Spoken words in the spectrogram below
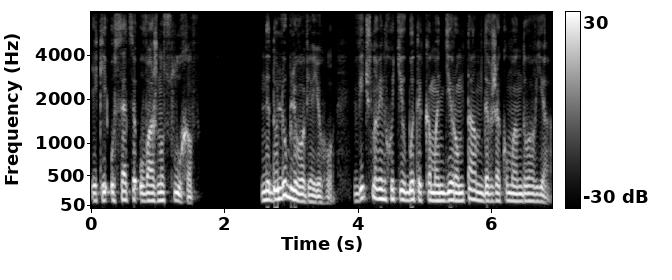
який усе це уважно слухав. Недолюблював я його, вічно він хотів бути командіром там, де вже командував я.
